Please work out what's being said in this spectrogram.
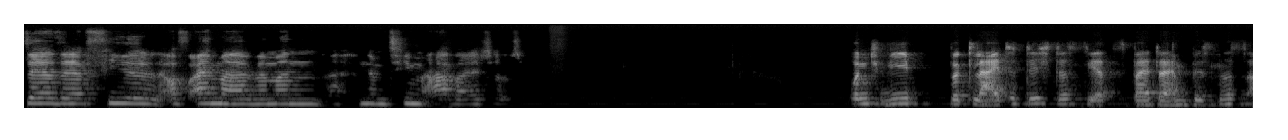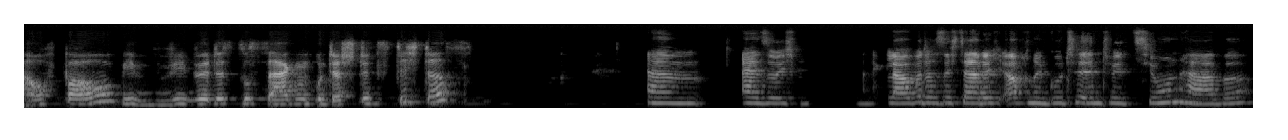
sehr, sehr viel auf einmal, wenn man in einem Team arbeitet. Und wie begleitet dich das jetzt bei deinem Businessaufbau? Wie, wie würdest du sagen, unterstützt dich das? Ähm, also ich glaube, dass ich dadurch auch eine gute Intuition habe.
